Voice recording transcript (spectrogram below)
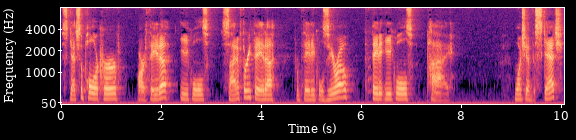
sketch the polar curve, r theta equals sine of 3 theta from theta equals 0 to theta equals pi. Once you have the sketch,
